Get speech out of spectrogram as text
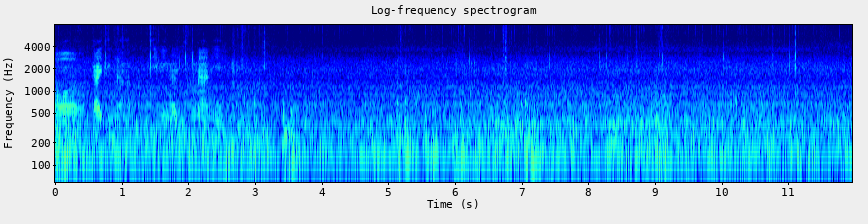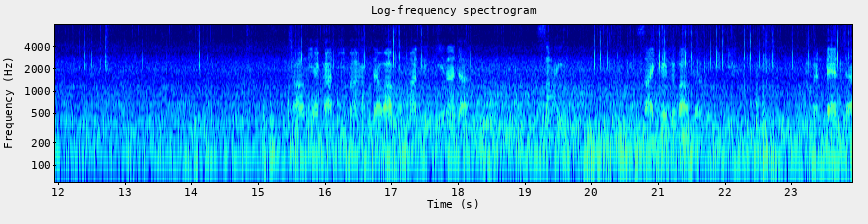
อ๋อ ใกล้ ถึงแล้วครับ ที่วิ่งเราอยู่ข้างหน้านี้เช้านี้อากาศดีมากครับ แต่ว่าผมมาถึงนี่น่าจะสายสายเกินหรือเปล่าเดี๋ยวดูอีกทีเหมือนแดดจะ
